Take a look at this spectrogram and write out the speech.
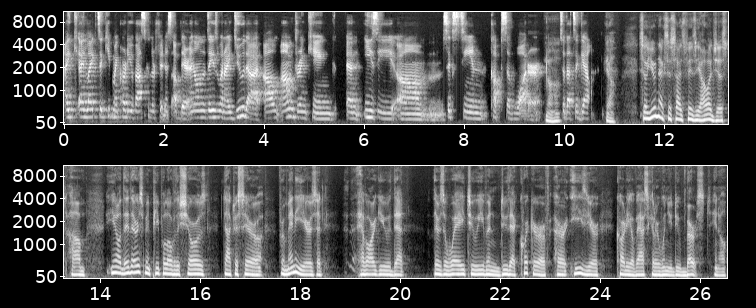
I, I like to keep my cardiovascular fitness up there. And on the days when I do that, I'll, I'm drinking an easy um, 16 cups of water. Uh-huh. So that's a gallon. Yeah. So you're an exercise physiologist. Um, you know, there, there's been people over the shows, Dr. Sarah, for many years that have argued that there's a way to even do that quicker or, or easier cardiovascular when you do burst. You know,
